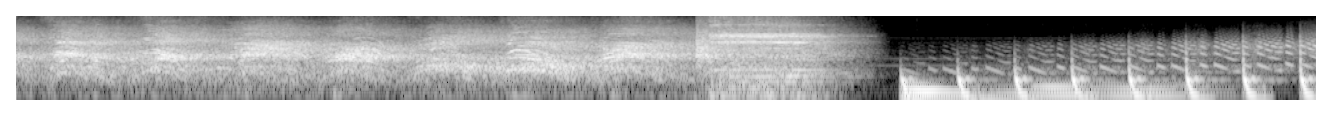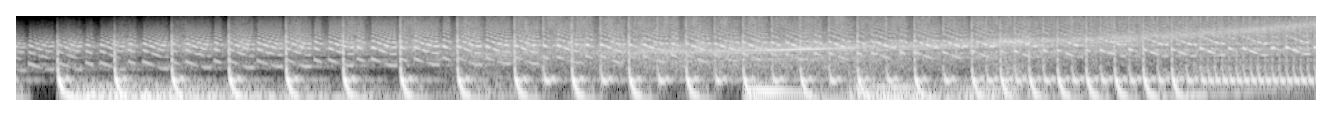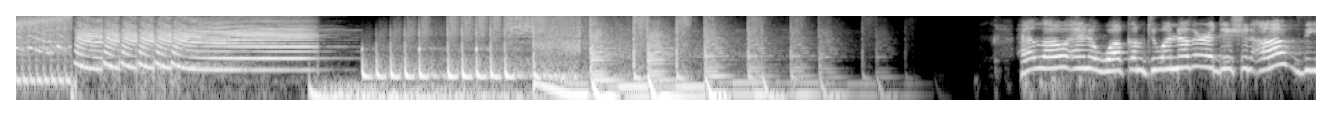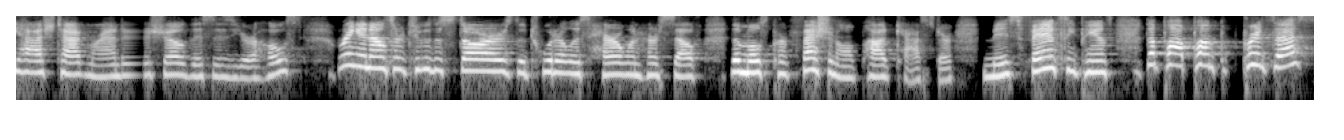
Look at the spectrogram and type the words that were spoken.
welcome to another edition of the hashtag Miranda Show. This is your host, ring announcer to the stars, the Twitterless heroine herself, the most professional podcaster, Miss Fancy Pants, the pop pump princess,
